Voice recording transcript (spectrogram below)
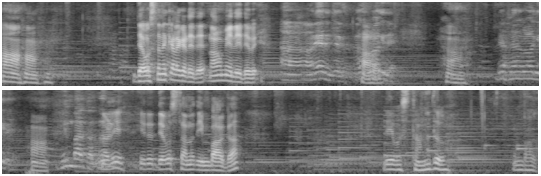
ಹಾಂ ಹಾಂ ಹಾಂ. ದೇವಸ್ಥಾನ ಕೆಳಗಡೆ ಇದೆ. ನಾವು ಮೇಲೆ ಇದ್ದೇವೆ. ಹಾಂ ಹಾಂ ಹಿಂಭಾಗ ನೋಡಿ ಇದು ದೇವಸ್ಥಾನದ ಹಿಂಭಾಗ. ದೇವಸ್ಥಾನದ ಹಿಂಭಾಗ.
